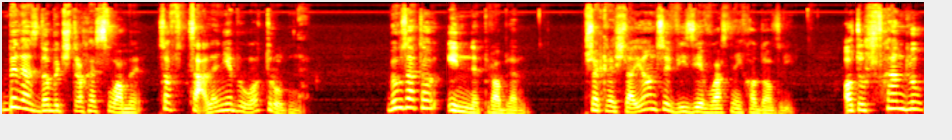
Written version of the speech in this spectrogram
byle zdobyć trochę słomy, co wcale nie było trudne. Był za to inny problem, przekreślający wizję własnej hodowli. Otóż w handlu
